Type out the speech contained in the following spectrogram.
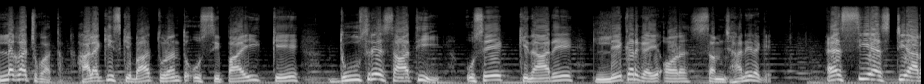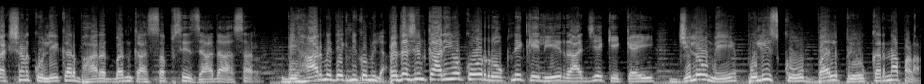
लगा चुका था। हालाँकि इसके बाद तुरंत उस सिपाही के दूसरे साथी उसे किनारे लेकर गए और समझाने लगे। एस सी आरक्षण को लेकर भारत बंद का सबसे ज़्यादा असर बिहार में देखने को मिला। प्रदर्शनकारियों को रोकने के लिए राज्य के कई जिलों में पुलिस को बल प्रयोग करना पड़ा।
